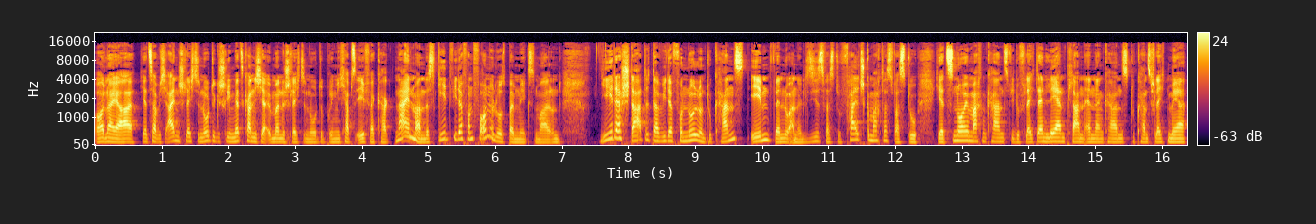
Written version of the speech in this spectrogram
oh naja, jetzt habe ich eine schlechte Note geschrieben, jetzt kann ich ja immer eine schlechte Note bringen, ich hab's eh verkackt. Nein, Mann, das geht wieder von vorne los beim nächsten Mal. Und jeder startet da wieder von null und du kannst eben, wenn du analysierst, was du falsch gemacht hast, was du jetzt neu machen kannst, wie du vielleicht deinen Lernplan ändern kannst, du kannst vielleicht mehr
